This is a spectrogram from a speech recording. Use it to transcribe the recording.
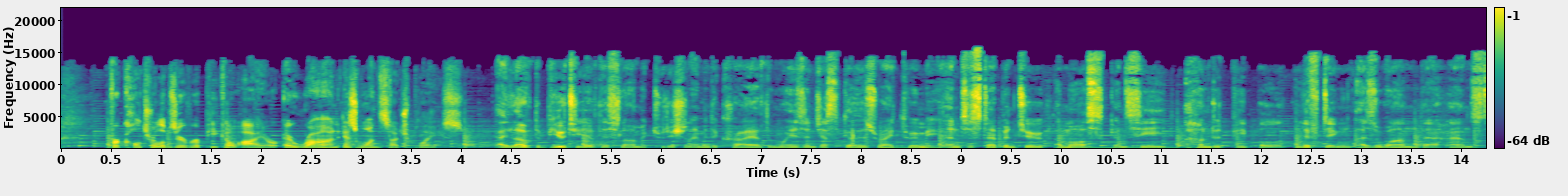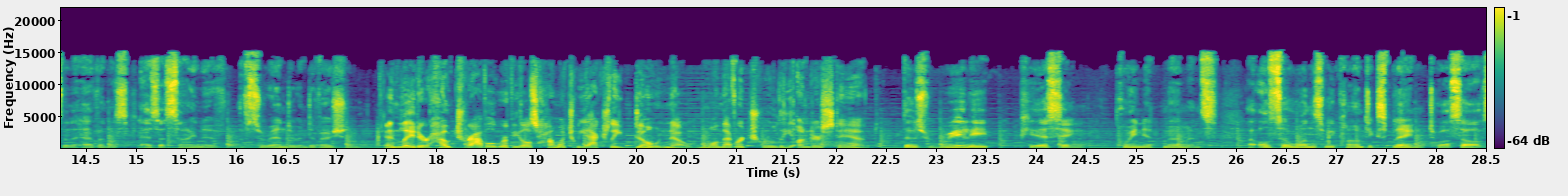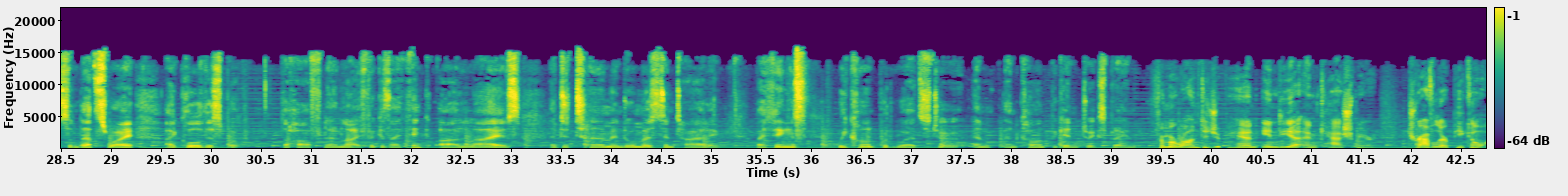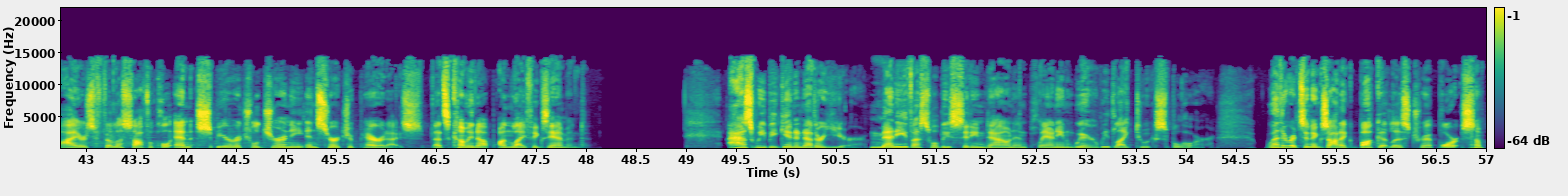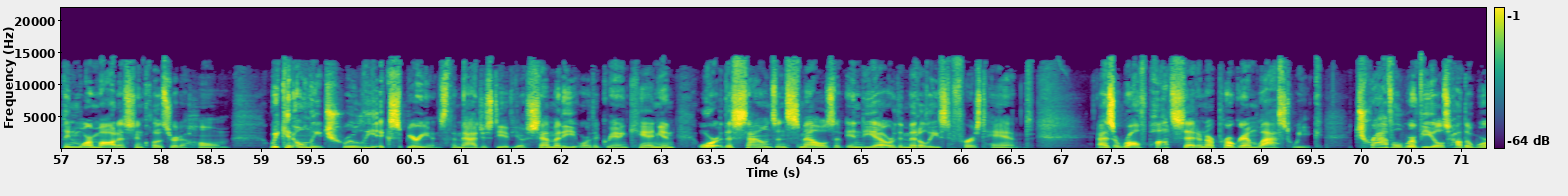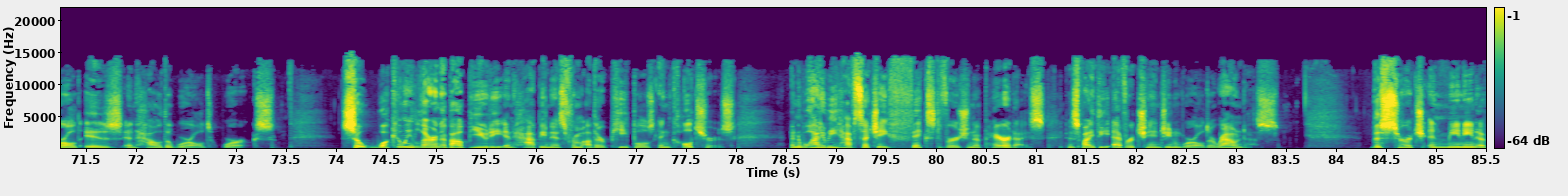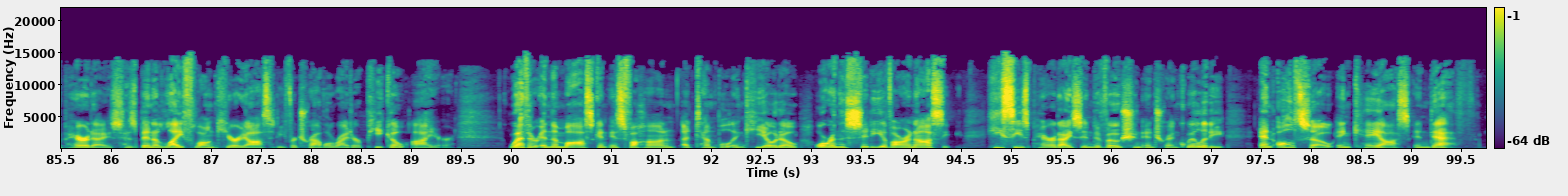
For cultural observer Pico Iyer, Iran is one such place. I love the beauty of the Islamic tradition. I mean, the cry of the muezzin just goes right through me. And to step into a mosque and see a hundred people lifting as one their hands to the heavens as a sign of, of surrender and devotion. And later, how travel reveals how much we actually don't know and will never truly understand. Those really piercing poignant moments are also ones we can't explain to ourselves. And that's why I call this book the half known life because I think our lives are determined almost entirely by things we can't put words to and, and can't begin to explain. From Iran to Japan, India, and Kashmir, traveler Pico Iyer's philosophical and spiritual journey in search of paradise. That's coming up on Life Examined. As we begin another year, many of us will be sitting down and planning where we'd like to explore. Whether it's an exotic bucket list trip or something more modest and closer to home, we can only truly experience the majesty of Yosemite or the Grand Canyon or the sounds and smells of India or the Middle East firsthand. As Rolf Potts said in our program last week, travel reveals how the world is and how the world works. So, what can we learn about beauty and happiness from other peoples and cultures? And why do we have such a fixed version of paradise, despite the ever changing world around us? The search and meaning of paradise has been a lifelong curiosity for travel writer Pico Iyer. Whether in the mosque in Isfahan, a temple in Kyoto, or in the city of Varanasi, he sees paradise in devotion and tranquility, and also in chaos and death.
